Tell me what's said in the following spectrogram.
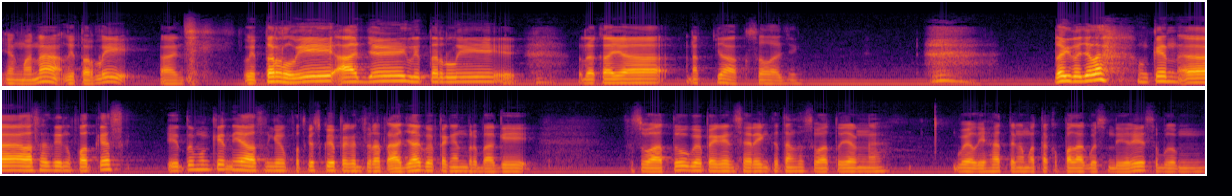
Yang mana literally anjing literally anjing literally. Udah kayak anak jaksel anjing. Udah gitu aja lah mungkin uh, alasan gue nge-podcast. Itu mungkin ya alasan gue podcast gue pengen curhat aja gue pengen berbagi sesuatu gue pengen sharing tentang sesuatu yang gue lihat dengan mata kepala gue sendiri sebelum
